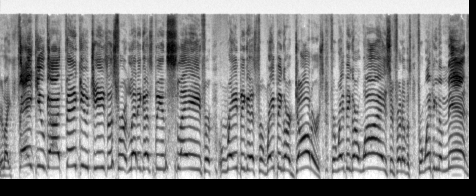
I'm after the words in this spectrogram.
They're like, thank you, God. Thank you, Jesus, for letting us be enslaved, for raping us, for raping our daughters, for raping our wives in front of us, for raping the men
